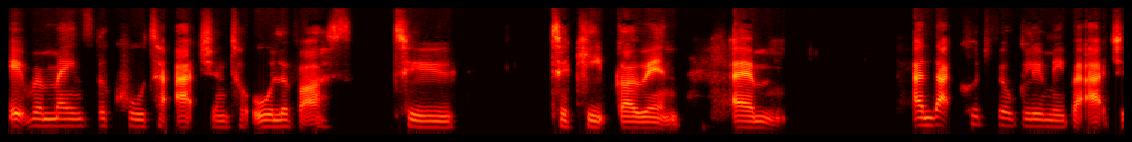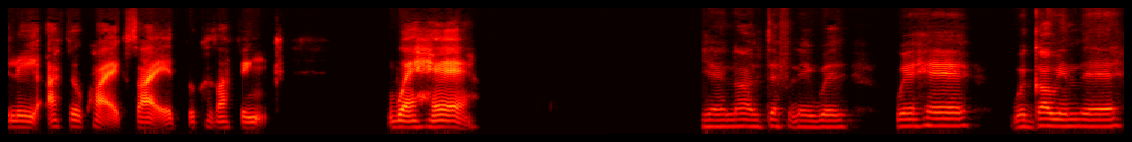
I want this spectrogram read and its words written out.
it remains the call to action to all of us to to keep going. Um, and that could feel gloomy, but actually, I feel quite excited because I think we're here. Yeah, no, definitely. We're we're here. We're going there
